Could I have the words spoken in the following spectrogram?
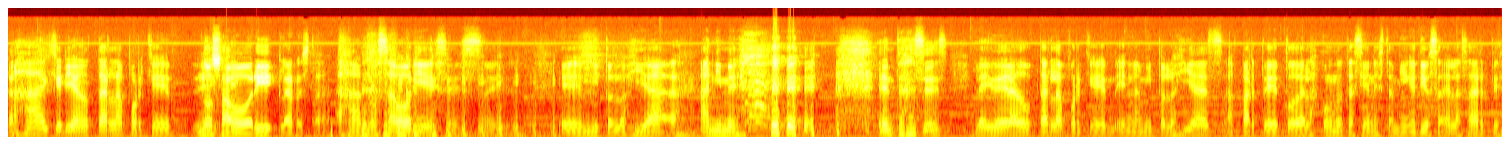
ajá, quería adoptarla porque... No eh, Saori, claro está. Ajá, no Saori es, eh, mitología anime. Entonces, la idea era adoptarla porque en la mitología, aparte de todas las connotaciones, también es diosa de las artes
